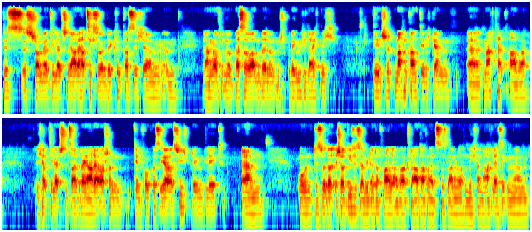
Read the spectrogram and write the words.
das ist schon, die letzten Jahre hat sich so entwickelt, dass ich ähm, im Langlaufen immer besser geworden bin und im Springen vielleicht nicht den Schritt machen konnte, den ich gern äh, gemacht hätte, aber ich habe die letzten zwei, drei Jahre auch schon den Fokus eher aufs Skispringen gelegt. Ähm, und das wird, ist auch dieses Jahr wieder der Fall. Aber klar darf man jetzt das Langlaufen nicht vernachlässigen. Ähm,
